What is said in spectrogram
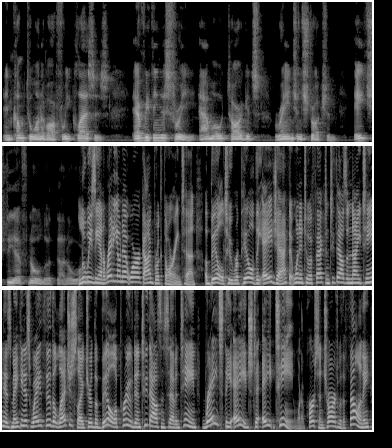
and come to one of our free classes. Everything is free ammo, targets, range instruction. hdfnola.org. Louisiana Radio Network, I'm Brooke Thorington. A bill to repeal the Age Act that went into effect in 2019 is making its way through the legislature. The bill approved in 2017 raised the age to 18 when a person charged with a felony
